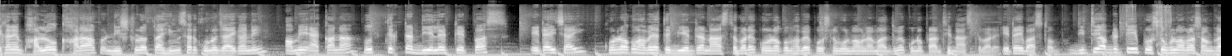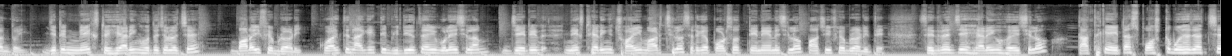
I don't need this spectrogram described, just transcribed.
এখানে ভালো, খারাপ, নিষ্ঠুরতা, হিংসার কোনো জায়গা নেই। আমি একা না, প্রত্যেকটা ডিএলএড টেট পাস এটাই চাই। কোনো রকমভাবে যাতে বিএডরা না আসতে পারে কোনো রকমভাবে প্রশ্নভুল মামলার মাধ্যমে কোনো প্রার্থী না আসতে পারে। এটাই বাস্তব। দ্বিতীয় আপডেটটি এই প্রশ্নভুল মামলা সংক্রান্তই, যেটি নেক্সট হিয়ারিং হতে চলেছে বারোই ফেব্রুয়ারি। কয়েকদিন আগে একটি ভিডিওতে আমি বলেছিলাম যে এটির নেক্সট হিয়ারিং ছয়ই মার্চ ছিল, সেটাকে পরশু টেনে এনেছিল পাঁচই ফেব্রুয়ারিতে। সেদিনের যে হিয়ারিং হয়েছিল তা থেকে এটা স্পষ্ট বোঝা যাচ্ছে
